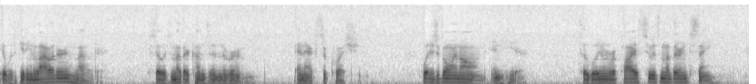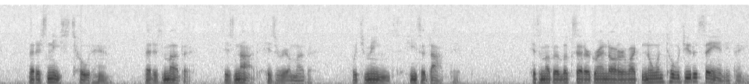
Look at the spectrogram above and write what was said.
It was getting louder and louder. So his mother comes in the room and asks a question. What is going on in here? So William replies to his mother in saying that his niece told him that his mother is not his real mother which means he's adopted. His mother looks at her granddaughter like no one told you to say anything.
